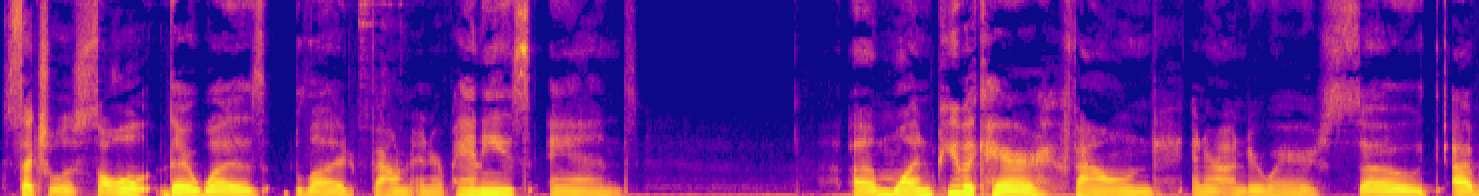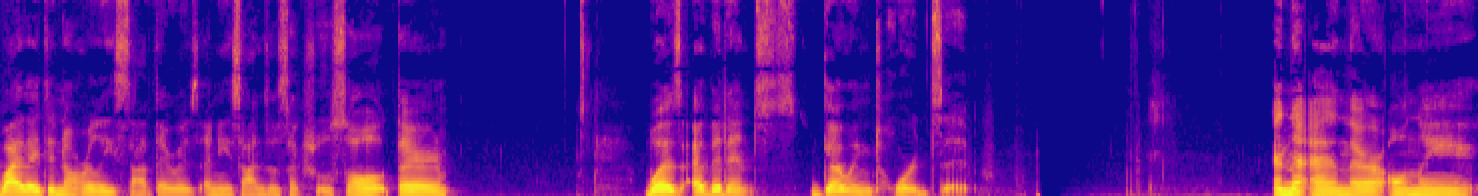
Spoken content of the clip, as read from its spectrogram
sexual assault, there was blood found in her panties and um, one pubic hair found in her underwear. So, uh, why they did not release that there was any signs of sexual assault, there was evidence going towards it. In the end, there are only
